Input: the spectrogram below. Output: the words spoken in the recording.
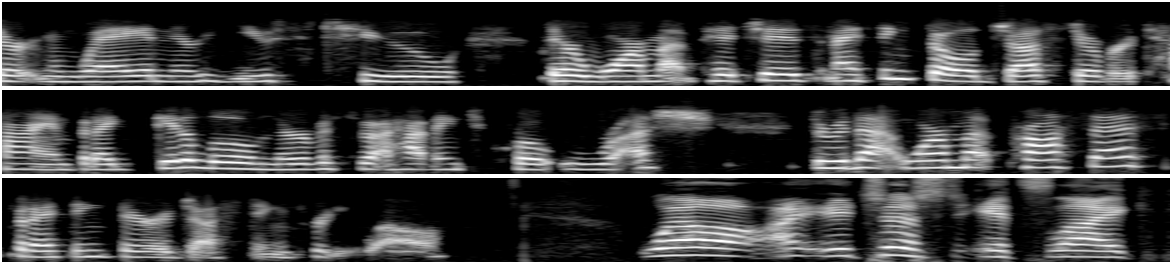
certain way and they're used to their warm up pitches. And I think they'll adjust over time, but I get a little nervous about having to, quote, rush through that warm up process, but I think they're adjusting pretty well. Well, I, it just, it's like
